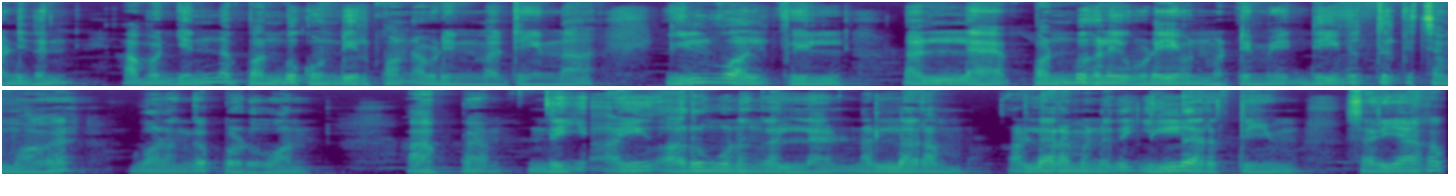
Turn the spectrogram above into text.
மனிதன் அவன் என்ன பண்பு கொண்டிருப்பான் அப்படின்னு பார்த்தீங்கன்னா இல்வாழ்க்கையில் நல்ல பண்புகளை உடையவன் மட்டுமே தெய்வத்திற்கு சமமாக வழங்கப்படுவான் அப்போ இந்த ஐ அருங்குணங்களில் நல்லறம் நல்லறம் என்னது? இல்லறத்தையும் சரியாக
